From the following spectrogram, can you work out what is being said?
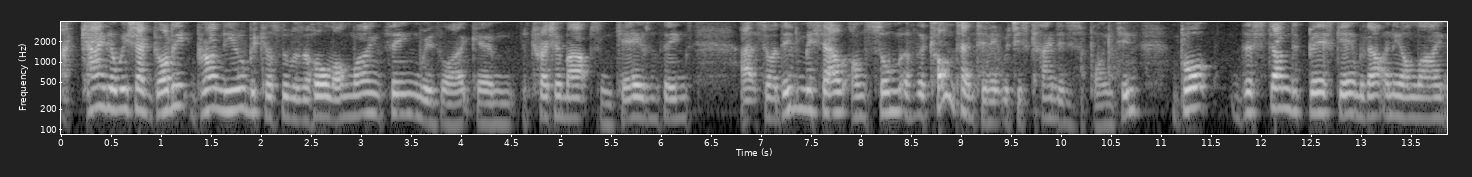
I kind of wish I got it brand new because there was a whole online thing with like um, treasure maps and caves and things uh, so I did miss out on some of the content in it, which is kind of disappointing. But the standard base game without any online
